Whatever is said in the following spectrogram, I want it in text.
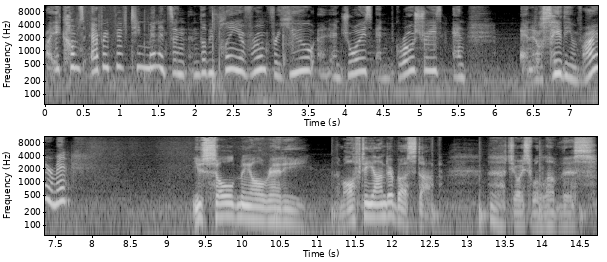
Uh, It comes every 15 minutes, and, and there'll be plenty of room for you and, and Joyce and groceries, and and it'll save the environment. You sold me already. I'm off to yonder bus stop. Ah, Joyce will love this.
